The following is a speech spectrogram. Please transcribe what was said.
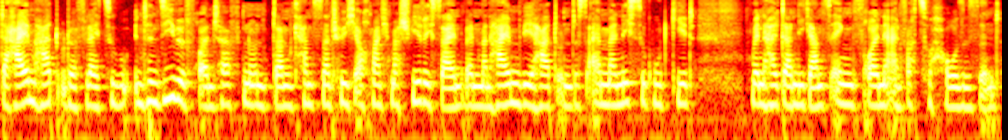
daheim hat oder vielleicht so intensive Freundschaften. Und dann kann es natürlich auch manchmal schwierig sein, wenn man Heimweh hat und es einmal nicht so gut geht, wenn halt dann die ganz engen Freunde einfach zu Hause sind.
